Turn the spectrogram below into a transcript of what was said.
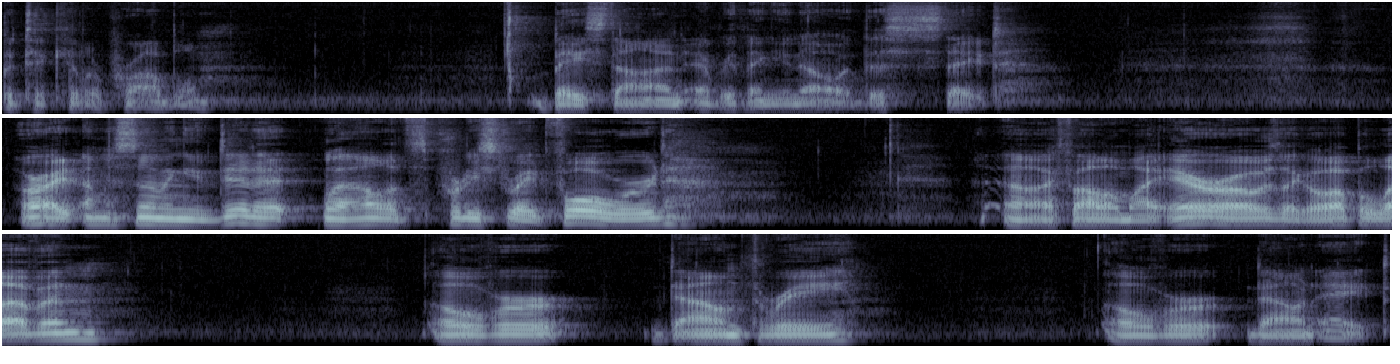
particular problem based on everything you know at this state. All right, I'm assuming you did it. Well, it's pretty straightforward. Uh, I follow my arrows. I go up 11, over, down 3, over, down 8.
